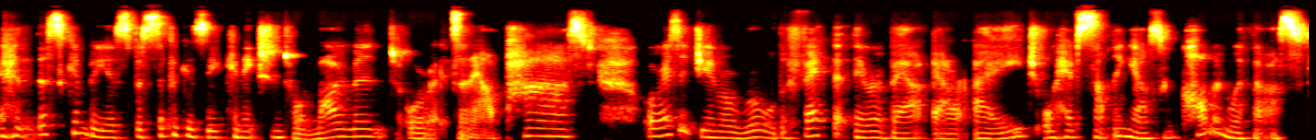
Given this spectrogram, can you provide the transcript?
And this can be as specific as their connection to a moment, or it's in our past, or as a general rule, the fact that they're about our age or have something else in common with us.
